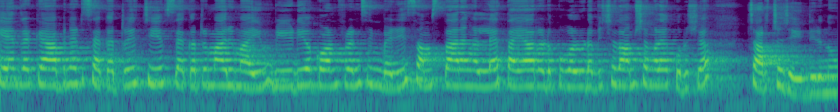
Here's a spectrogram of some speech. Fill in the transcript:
കേന്ദ്ര ക്യാബിനറ്റ് സെക്രട്ടറി ചീഫ് സെക്രട്ടറിമാരുമായും വീഡിയോ കോൺഫറൻസിംഗ് വഴി സംസ്ഥാനങ്ങളിലെ തയ്യാറെടുപ്പുകളുടെ വിശദാംശങ്ങളെക്കുറിച്ച് ചർച്ച ചെയ്തിരുന്നു.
